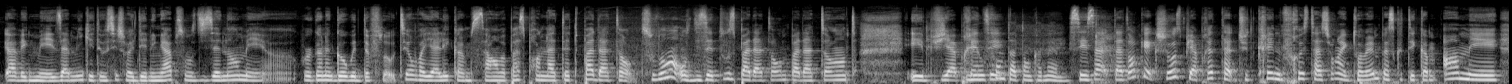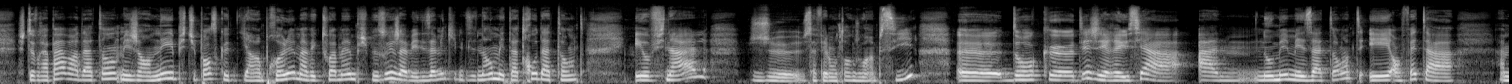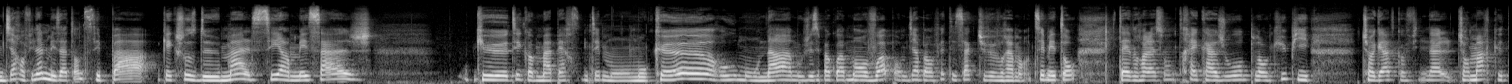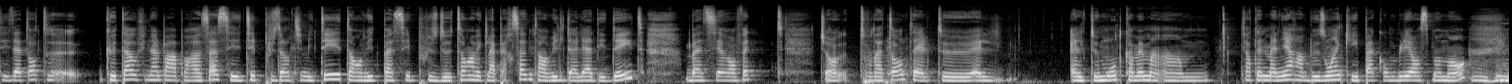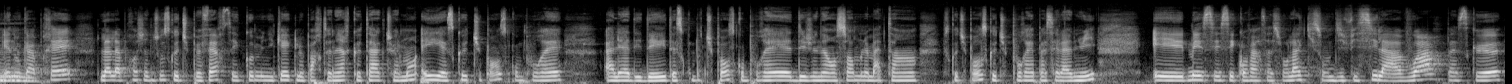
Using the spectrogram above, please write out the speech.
avec mes amis qui étaient aussi sur les dating apps, on se disait non mais euh, we're gonna go with the flow, tu sais, on va y aller comme ça, on va pas se prendre la tête, pas d'attente. Souvent, on se disait tous pas d'attente, pas d'attente, et puis après, Mais au fond, t'attends quand même. c'est ça, t'attends quelque chose, puis après tu te crées une frustration avec toi-même parce que t'es comme ah mais je devrais pas avoir d'attente, mais j'en ai, puis tu penses qu'il y a un problème avec toi-même. Puis je me souviens, j'avais des amis qui me disaient non mais t'as trop d'attente. Et au final, je, ça fait longtemps que je vois un psy, Euh, donc euh, tu sais j'ai réussi à, à nommer mes attentes et en fait à, à me dire au final mes attentes c'est pas quelque chose de mal, c'est un message que tu sais comme ma personne mon, mon cœur ou mon âme ou je sais pas quoi m'envoie pour me dire bah en fait c'est ça que tu veux vraiment. Tu sais mettons t'as une relation très casual plan cul puis tu regardes qu'au final tu remarques que tes attentes euh, que t'as au final par rapport à ça c'est plus d'intimité t'as envie de passer plus de temps avec la personne t'as envie d'aller à des dates. Bah c'est en fait tu- ton attente elle te elle elle te montre quand même un, certaine manière un besoin qui est pas comblé en ce moment Mhm. et donc après, là, la prochaine chose que tu peux faire, c'est communiquer avec le partenaire que tu as actuellement. Et est-ce que tu penses qu'on pourrait aller à des dates? Est-ce que tu penses qu'on pourrait déjeuner ensemble le matin? Est-ce que tu penses que tu pourrais passer la nuit? Et, Mais c'est ces conversations-là qui sont difficiles à avoir parce que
